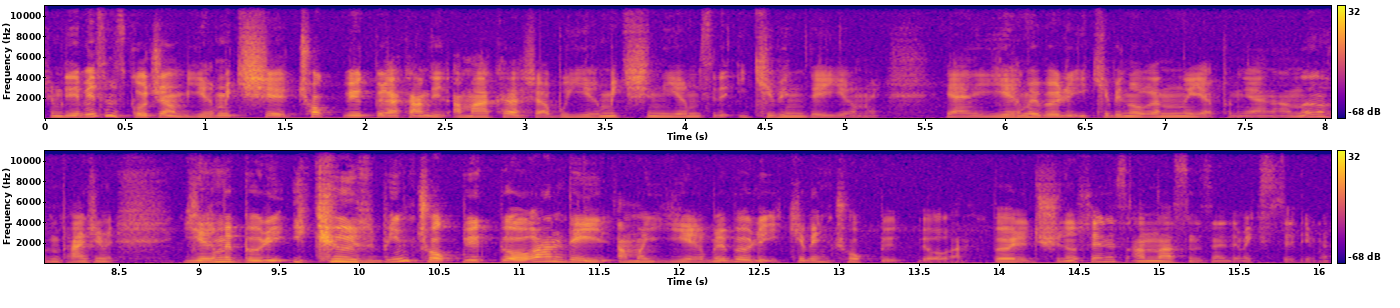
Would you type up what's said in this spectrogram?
şimdi diyebilirsiniz ki hocam 20 kişi çok büyük bir rakam değil ama arkadaşlar bu 20 kişinin 20'si de 2000 de 20. Yani 20 bölü 2000 oranını yapın yani anladınız mı? Ben şimdi 20 bölü 200 bin çok büyük bir oran değil ama 20 bölü 2000 çok büyük bir oran. Böyle düşünürseniz anlarsınız ne demek istediğimi.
